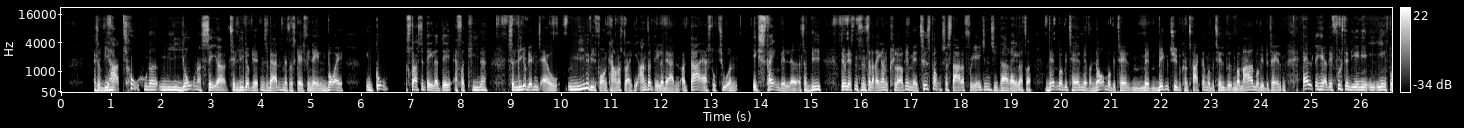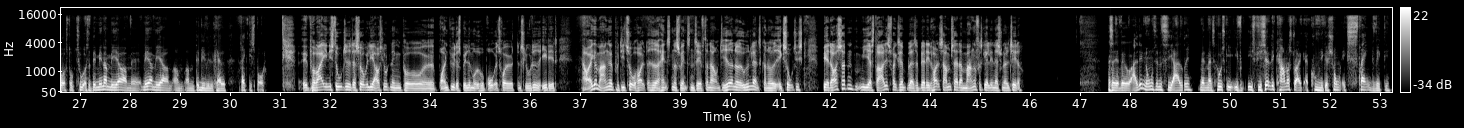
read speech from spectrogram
Altså, vi har 200 millioner seere til League of Legends verdensmesterskabsfinalen, hvoraf en god største del af det er fra Kina. Så League of Legends er jo milevidt foran Counter-Strike i andre dele af verden, og der er strukturen ekstremt vellavet. Altså vi, det er jo næsten sådan, at der ringer en klokke med et tidspunkt, så starter free agency. Der er regler for, hvem må vi tale med, hvornår må vi tale med dem, hvilken type kontrakter må vi tilbyde dem, hvor meget må vi betale dem. Alt det her, det er fuldstændig inde i, i en stor struktur, så det minder mere, om, øh, mere og mere om, om, om det, vi vil kalde rigtig sport. Øh, på vej ind i studiet, der så vi lige afslutningen på øh, Brøndby, der spillede mod Hobro. Jeg tror, den sluttede 1-1. Der er jo ikke mange på de to hold, der hedder Hansen og Svendsen til efternavn. De hedder noget udenlandsk og noget eksotisk. Bliver det også sådan i Astralis for eksempel? Altså bliver det et hold sammensat af mange forskellige nationaliteter? Altså, jeg vil jo aldrig nogensinde sige aldrig, men man skal huske, i, i specielt i Counter-Strike er kommunikation ekstremt vigtig.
